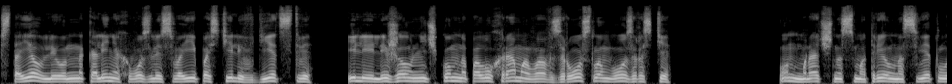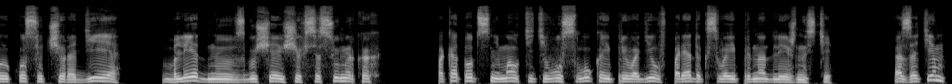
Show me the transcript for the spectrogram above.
Стоял ли он на коленях возле своей постели в детстве или лежал ничком на полу храма во взрослом возрасте. Он мрачно смотрел на светлую косу чародея, бледную в сгущающихся сумерках, пока тот снимал тетиву с лука и приводил в порядок свои принадлежности, а затем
